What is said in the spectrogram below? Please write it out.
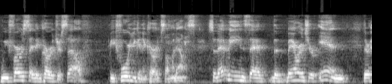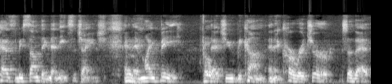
we first say to encourage yourself before you can encourage someone else. So that means that the marriage you're in, there has to be something that needs to change. And hmm. it might be Oh. that you become an encourager so that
